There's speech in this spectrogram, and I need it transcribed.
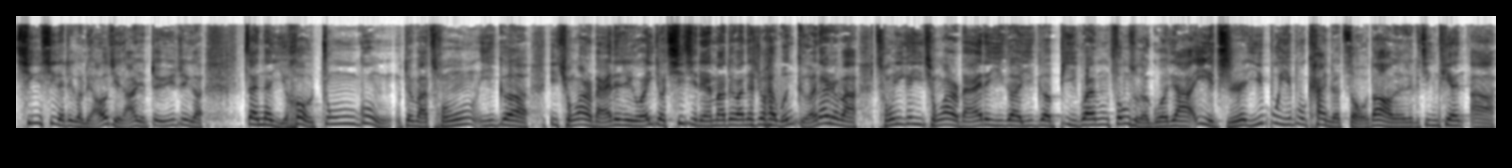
清晰的这个了解的，而且对于这个在那以后中共对吧，从一个一穷二白的这个一九七几年嘛，对吧？那时候还文革呢是吧？从一个一穷二白的一个一个闭关封锁的国家，一直一步一步看着走到了这个今天啊，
